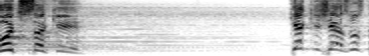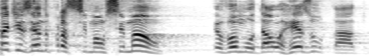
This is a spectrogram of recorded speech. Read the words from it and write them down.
Escute isso aqui. O que é que Jesus está dizendo para Simão? Simão, eu vou mudar o resultado.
